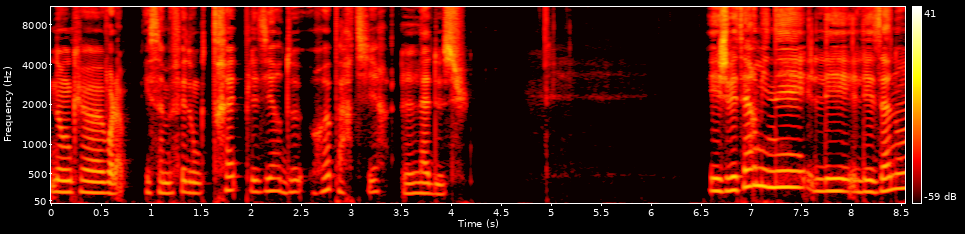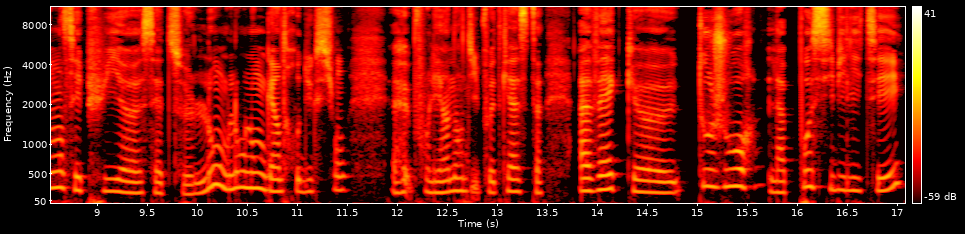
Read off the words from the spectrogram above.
Donc voilà, et ça me fait donc très plaisir de repartir là-dessus. Et je vais terminer les, les annonces et puis cette longue, longue, longue introduction pour les un an du podcast avec toujours la possibilité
